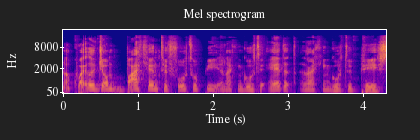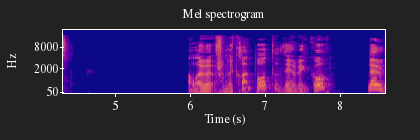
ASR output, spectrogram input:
I'll quickly jump back into Photopea and I can go to edit and I can go to paste. Allow it from the clipboard, there we go. Now,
